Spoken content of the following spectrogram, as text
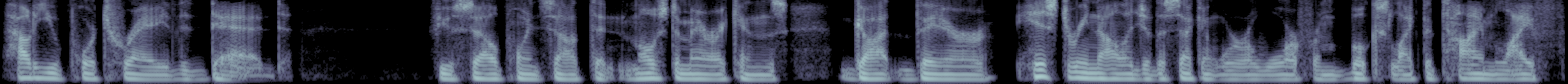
How do you portray the dead? Fussell points out that most Americans got their history knowledge of the Second World War from books like the Time Life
